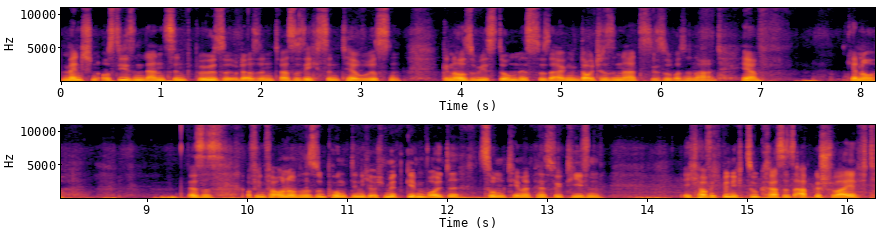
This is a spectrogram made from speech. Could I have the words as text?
Menschen aus diesem Land sind böse oder sind, was weiß ich, sind Terroristen. Genauso wie es dumm ist zu sagen, Deutsche sind Nazis, sowas in der Art. Ja, genau. Das ist auf jeden Fall auch noch so ein Punkt, den ich euch mitgeben wollte zum Thema Perspektiven. Ich hoffe, ich bin nicht zu krass jetzt abgeschweift,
